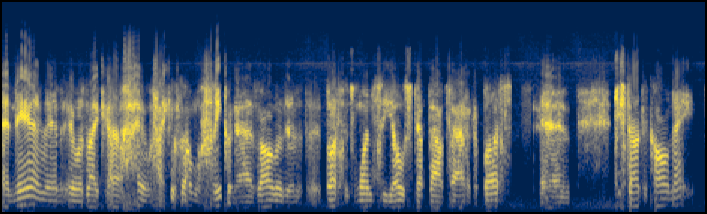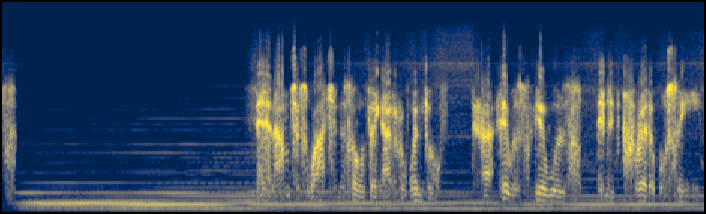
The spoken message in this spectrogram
And then and it was like uh, it was like it was almost synchronized. All of the, the buses, one CO stepped outside of the bus, and he started to call names. And I'm just watching this whole thing out of the window. Uh, it was it was an incredible scene.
